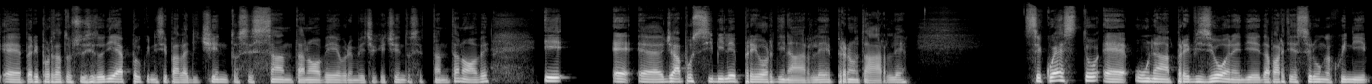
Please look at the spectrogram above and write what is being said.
è, riportato sul sito di Apple, quindi si parla di 169 euro invece che 179 e è eh, già possibile preordinarle, prenotarle. Se questo è una previsione di, da parte di S lunga, quindi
